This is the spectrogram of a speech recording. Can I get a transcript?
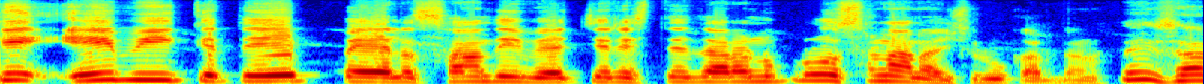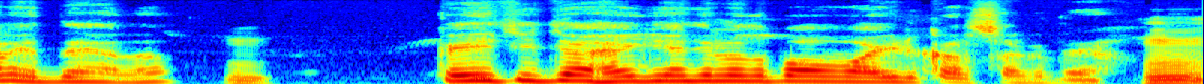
ਕਿ ਇਹ ਵੀ ਕਿਤੇ ਪੈਲਸਾਂ ਦੇ ਵਿੱਚ ਰਿਸ਼ਤੇਦਾਰਾਂ ਨੂੰ ਪਰੋਸਣਾ ਨਾ ਸ਼ੁਰੂ ਕਰ ਦੇਣ ਨਹੀਂ ਸਰ ਇਦਾਂ ਆ ਨਾ ਹੂੰ। ਕਈ ਚੀਜ਼ਾਂ ਹੈਗੀਆਂ ਜਿਹਨਾਂ ਤੋਂ ਆਪਾਂ ਅਵਾਇਡ ਕਰ ਸਕਦੇ ਆ ਹੂੰ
